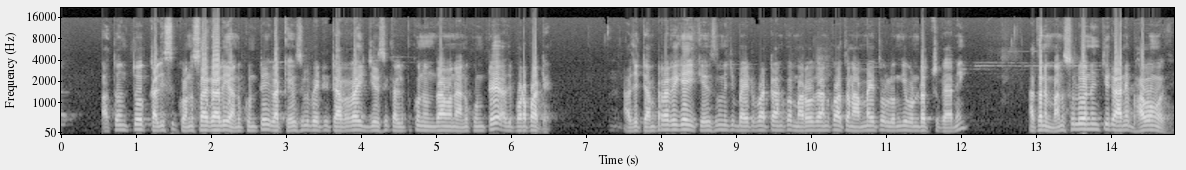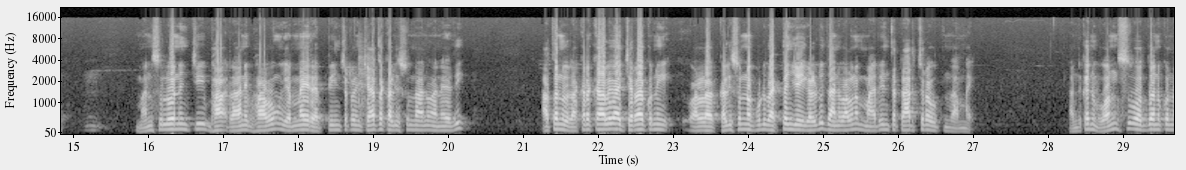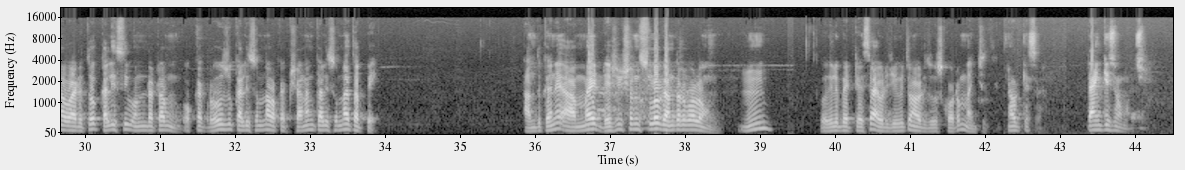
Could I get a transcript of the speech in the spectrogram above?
అతనితో కలిసి కొనసాగాలి అనుకుంటే ఇలా కేసులు పెట్టి టెర్రరైజ్ చేసి కలుపుకొని ఉందామని అనుకుంటే అది పొరపాటే. అది టెంపరీగా ఈ కేసుల నుంచి బయటపడటానికో మరో దానికో అతని అమ్మాయితో లొంగి ఉండొచ్చు కానీ అతని మనసులో నుంచి రాని భావం అది. మనసులో నుంచి భా రాని భావం ఎంఐ రప్పించడం చేత కలుస్తున్నాను అనేది అతను రకరకాలుగా చిరాకుని వాళ్ళ కలిసి ఉన్నప్పుడు వ్యక్తం చేయగలడు. దానివలన మరింత టార్చర్ అవుతుంది అమ్మాయి. అందుకని వన్స్ వద్దనుకున్న వాడితో కలిసి ఉండటం ఒక్క రోజు కలిసి ఉన్నా ఒక క్షణం కలిసి ఉన్నా తప్పే. అందుకని ఆ అమ్మాయి డెసిషన్స్లో గందరగోళం ఉంది. వదిలిపెట్టేసి ఆవిడ జీవితం ఆవిడ చూసుకోవడం మంచిది. Okay sir. Thank you so much.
